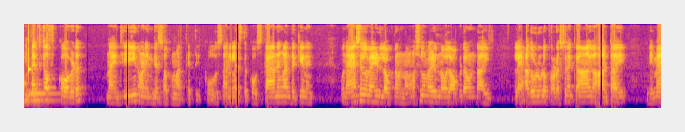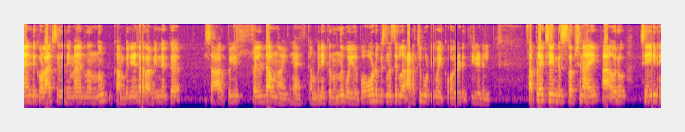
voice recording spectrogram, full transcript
Impact of COVID nineteen on Indian stock market cause analyse the cause കാരണങ്ങൾ എന്തൊക്കെയാണ്? നാഷണൽ വൈഡ് ലോക്ക്ഡൗൺ നാഷണൽ വൈഡ് ലോക്ക്ഡൗൺ ഉണ്ടായി. അല്ലെ? അതോടുകൂടെ പ്രൊഡക്ഷൻ ഒക്കെ ആൾട്ടായി ഡിമാൻഡ് കൊളാപ്സ് ചെയ്ത് ഡിമാൻഡ് നിന്നും. കമ്പനിയുടെ റവന്യൂ ഒക്കെ ഷാർപ്പ്ലി ഫെൽ ഡൗൺ ആയി. അല്ലെ? കമ്പനിയൊക്കെ നിന്ന് പോയി. ഒരുപാട് ബിസിനസ്സുകൾ അടച്ചുപൂട്ടി പോയി കോവിഡ് പീരീഡിൽ സപ്ലൈ ചെയിൻ ഡിസ്ട്രപ്ഷൻ ആയി. ആ ഒരു ചെയിന്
